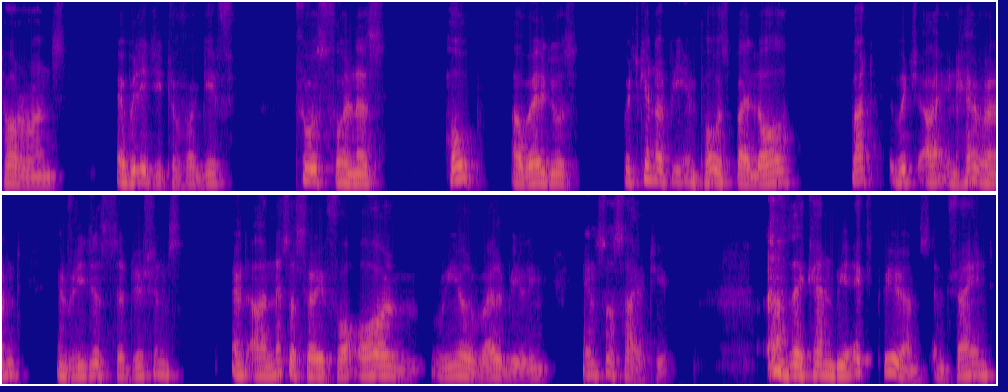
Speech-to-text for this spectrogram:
tolerance, ability to forgive, truthfulness, hope are values which cannot be imposed by law, but which are inherent in religious traditions and are necessary for all real well-being in society. they can be experienced and trained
